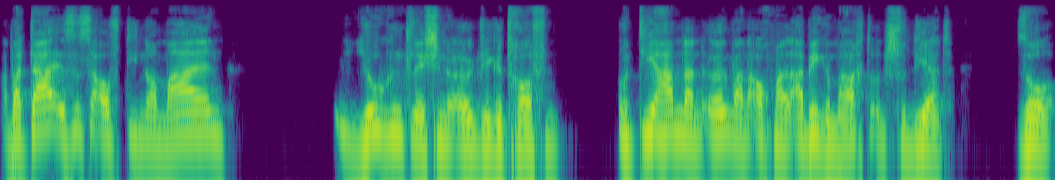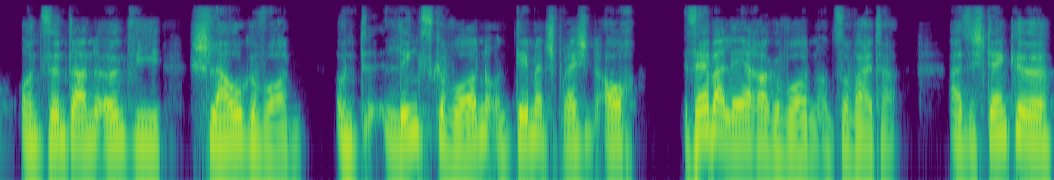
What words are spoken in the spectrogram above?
aber da ist es auf die normalen Jugendlichen irgendwie getroffen. Und die haben dann irgendwann auch mal Abi gemacht und studiert. So, und sind dann irgendwie schlau geworden und links geworden und dementsprechend auch selber Lehrer geworden und so weiter. Also ich denke.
